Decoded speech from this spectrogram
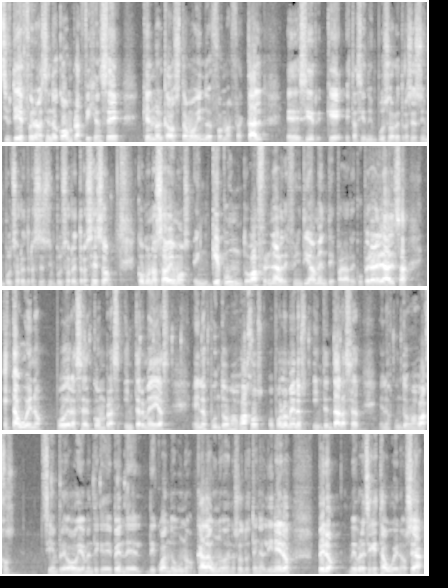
si ustedes fueron haciendo compras, fíjense que el mercado se está moviendo de forma fractal, es decir, que está haciendo impulso, retroceso, impulso, retroceso, impulso, retroceso. Como no sabemos en qué punto va a frenar definitivamente para recuperar el alza, está bueno poder hacer compras intermedias en los puntos más bajos, o por lo menos intentar hacer en los puntos más bajos Siempre, obviamente, que depende de, cuando uno, cada uno de nosotros tenga el dinero. Pero me parece que está bueno. O sea,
